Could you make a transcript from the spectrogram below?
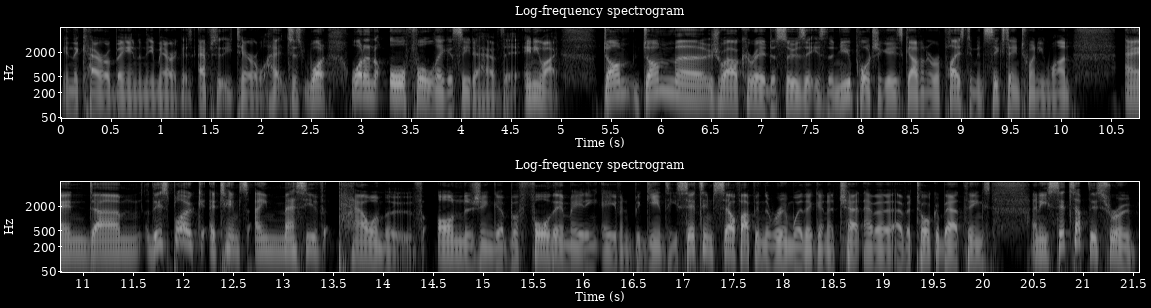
in the Caribbean and the Americas. Absolutely terrible. Just what what an awful legacy to have there. Anyway, Dom Dom uh, João Correia de Souza is the new Portuguese governor, replaced him in 1621. And um, this bloke attempts a massive power move on Njinga before their meeting even begins. He sets himself up in the room where they're going to chat, have a, have a talk about things, and he sets up this room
